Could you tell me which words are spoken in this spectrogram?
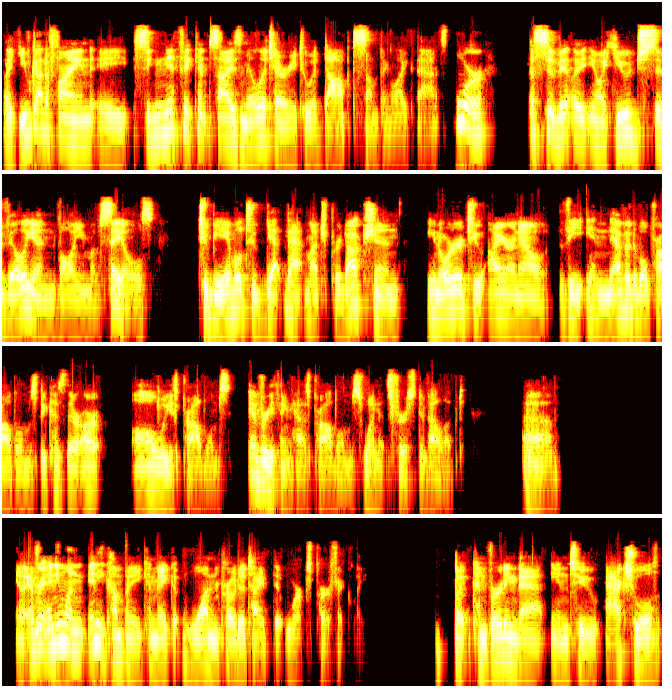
like you've got to find a significant size military to adopt something like that or a civil, you know, a huge civilian volume of sales to be able to get that much production in order to iron out the inevitable problems because there are always problems. Everything has problems when it's first developed. Uh, you know, every anyone, any company can make one prototype that works perfectly, but converting that into actual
